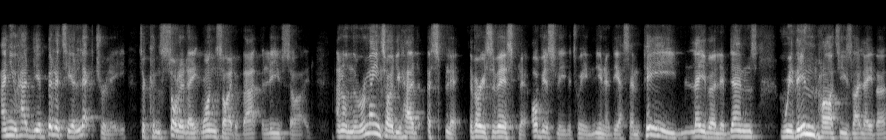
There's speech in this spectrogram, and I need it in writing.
And you had the ability electorally to consolidate one side of that, the Leave side, and on the Remain side, you had a split, a very severe split, obviously between you know the SNP, Labour, Lib Dems, within parties like Labour,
